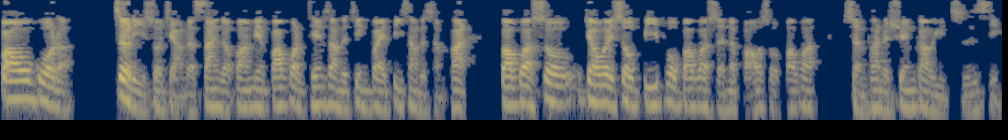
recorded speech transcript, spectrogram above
包括了这里所讲的三个方面，包括了天上的敬拜、地上的审判，包括受教会受逼迫，包括神的保守，包括审判的宣告与执行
